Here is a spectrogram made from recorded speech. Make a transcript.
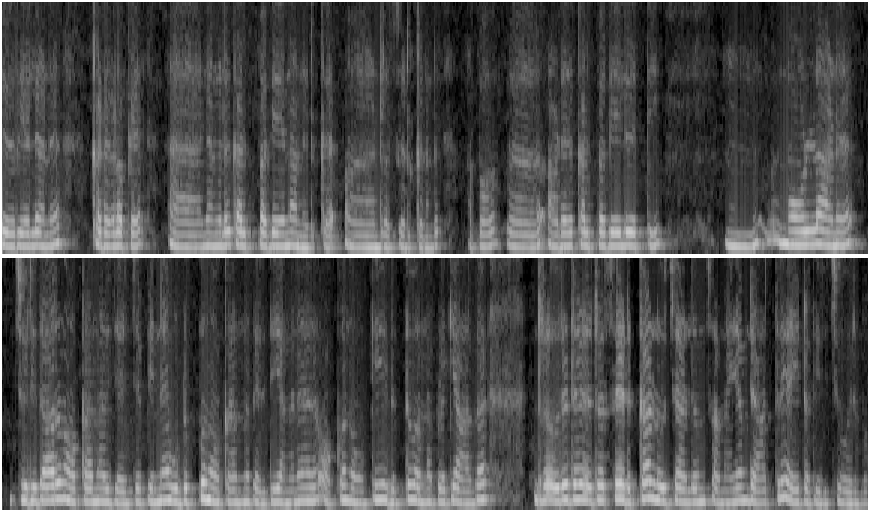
കയറിയാലാണ് കടകളൊക്കെ ഞങ്ങൾ കൽപ്പകയെന്നാണ് എടുക്കുക ഡ്രസ്സ് എടുക്കുന്നത് അപ്പോൾ അവിടെ കൽപ്പകയിലും എത്തി. മുകളിലാണ് ചുരിദാർ നോക്കാമെന്നാണ് വിചാരിച്ചത് പിന്നെ ഉടുപ്പ് നോക്കാമെന്ന് കരുതി. അങ്ങനെ ഒക്കെ നോക്കി എടുത്ത് വന്നപ്പോഴേക്കും ആകെ ഒരു ഡ്രസ്സ് എടുക്കാനുള്ളൂ വെച്ചാലും സമയം രാത്രിയായിട്ടോ തിരിച്ചു പോരുമ്പോൾ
